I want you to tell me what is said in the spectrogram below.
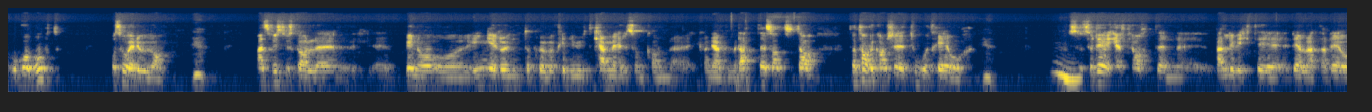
å gå bort, og så er i gang. Mens hvis du skal uh, begynne å, å, ringe rundt og prøve å finne ut hvem er det som kan, uh, kan hjelpe med dette, da, da, tar det kanskje to og tre år. Mm. Så, så, det er helt klart en uh, veldig viktig del av dette. Det er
